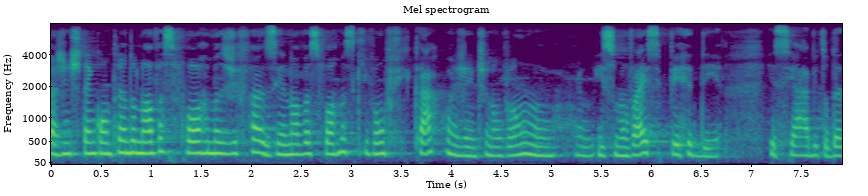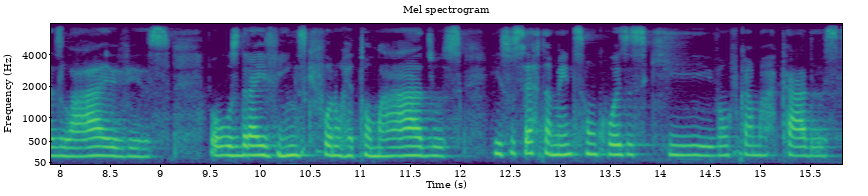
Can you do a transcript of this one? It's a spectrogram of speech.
a gente está encontrando novas formas de fazer, novas formas que vão ficar com a gente, não vão, isso não vai se perder. Esse hábito das lives, ou os drive-ins que foram retomados. Isso certamente são coisas que vão ficar marcadas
